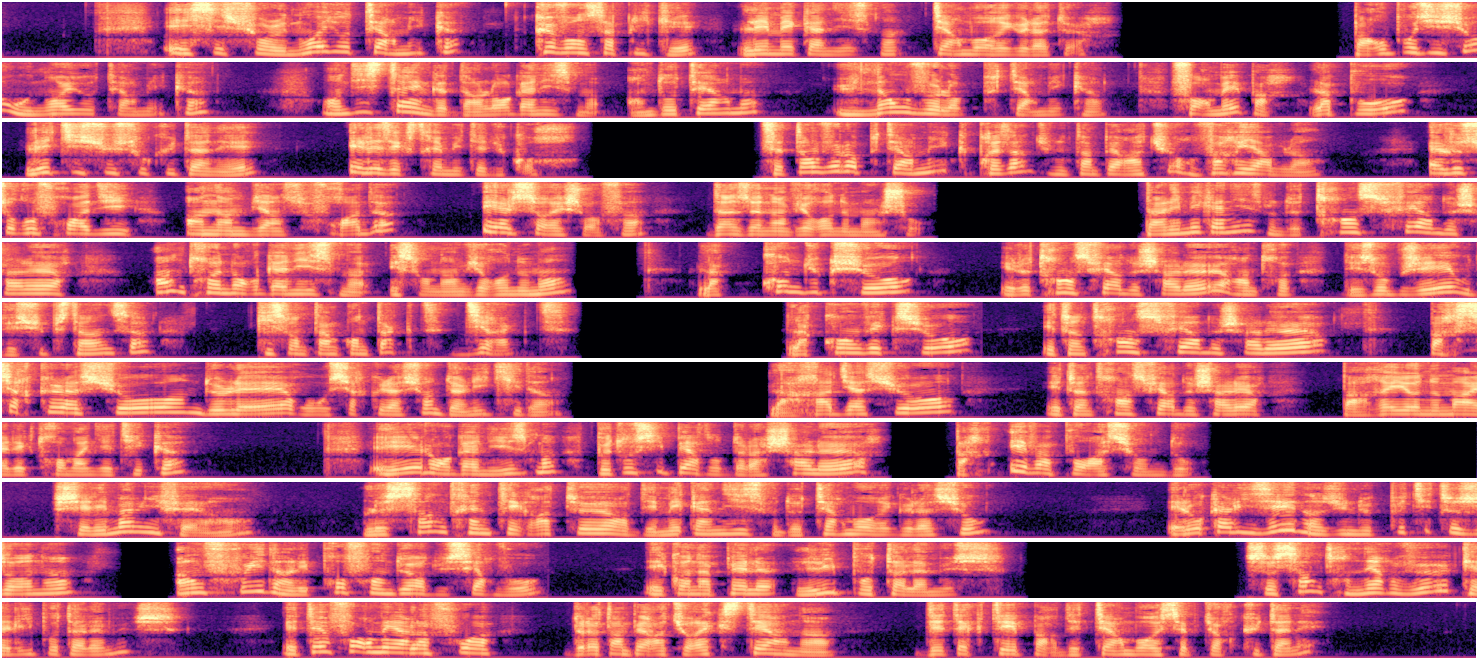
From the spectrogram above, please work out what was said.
Et c'est sur le noyau thermique que vont s'appliquer les mécanismes thermorégulateurs. Par opposition au noyau thermique, on distingue dans l'organisme endotherme une enveloppe thermique formée par la peau, les tissus sous-cutanés et les extrémités du corps. Cette enveloppe thermique présente une température variable. Elle se refroidit en ambiance froide et elle se réchauffe dans un environnement chaud. Dans les mécanismes de transfert de chaleur entre un organisme et son environnement, la conduction et le transfert de chaleur entre des objets ou des substances qui sont en contact direct la convection est un transfert de chaleur par circulation de l'air ou circulation d'un liquide. La radiation est un transfert de chaleur par rayonnement électromagnétique et l'organisme peut aussi perdre de la chaleur par évaporation d'eau. Chez les mammifères, hein, le centre intégrateur des mécanismes de thermorégulation est localisé dans une petite zone enfouie dans les profondeurs du cerveau et qu'on appelle l'hypothalamus. Ce centre nerveux qu'est l'hypothalamus est informé à la fois de la température externe détectée par des thermorécepteurs cutanés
